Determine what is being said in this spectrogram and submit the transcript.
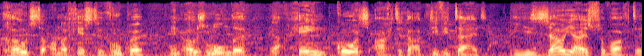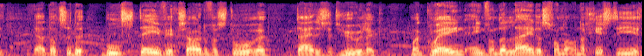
grootste anarchistengroepen in Oost-Londen... Ja, geen koortsachtige activiteit. En je zou juist verwachten ja, dat ze de boel stevig zouden verstoren tijdens het huwelijk. Maar Gwaine, een van de leiders van de anarchisten hier,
